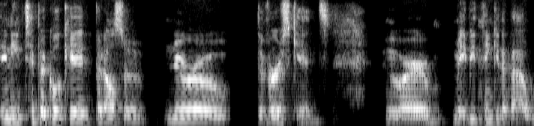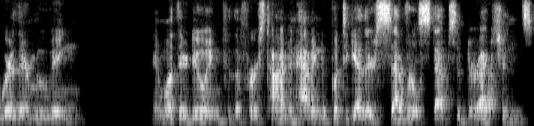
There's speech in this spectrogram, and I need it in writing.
any typical kid, but also neurodiverse kids who are maybe thinking about where they're moving and what they're doing for the first time and having to put together several steps of directions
